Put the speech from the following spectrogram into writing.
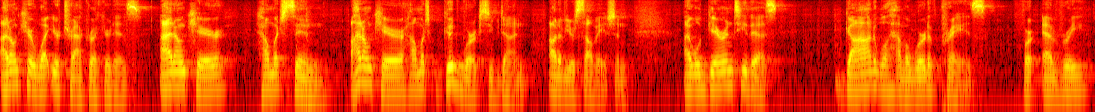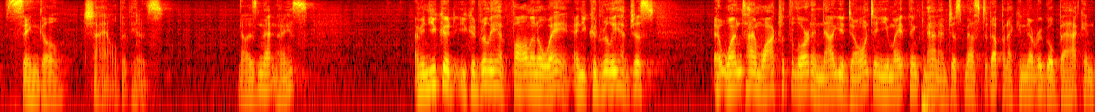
I don't care what your track record is. I don't care how much sin. I don't care how much good works you've done out of your salvation. I will guarantee this God will have a word of praise for every single child of His. Now, isn't that nice? I mean, you could, you could really have fallen away, and you could really have just at one time walked with the Lord, and now you don't, and you might think, man, I've just messed it up and I can never go back, and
